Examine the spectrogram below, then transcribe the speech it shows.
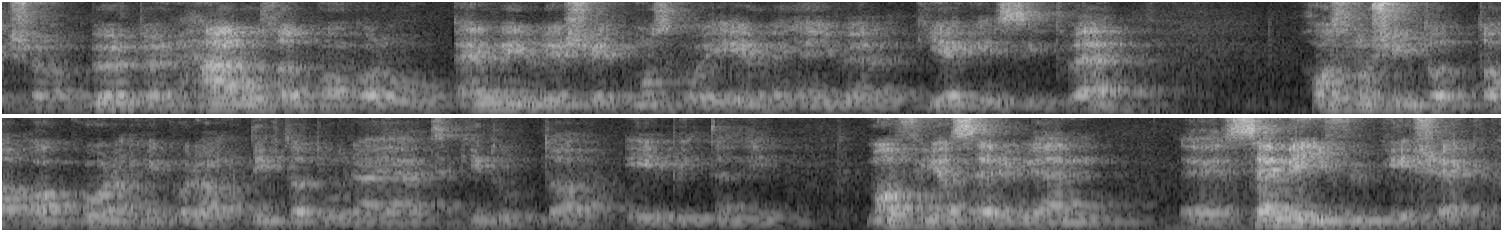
és a börtön hálózatban való elmélyülését moszkvai élményeivel kiegészítve hasznosította akkor, amikor a diktatúráját ki tudta építeni. Maffia-szerűen személyi függések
